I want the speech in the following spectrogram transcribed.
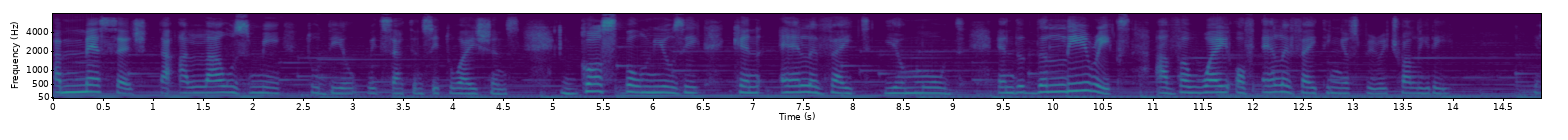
a message that allows me to deal with certain situations. Gospel music can elevate your mood, and the, the lyrics have a way of elevating your spirituality. Yeah.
